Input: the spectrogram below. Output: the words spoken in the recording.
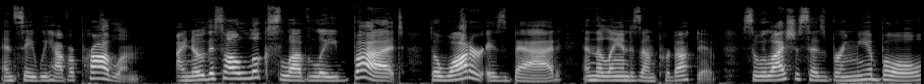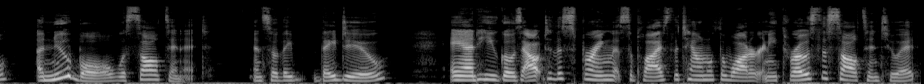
and say, We have a problem. I know this all looks lovely, but the water is bad and the land is unproductive. So Elisha says, Bring me a bowl, a new bowl with salt in it. And so they, they do. And he goes out to the spring that supplies the town with the water and he throws the salt into it.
